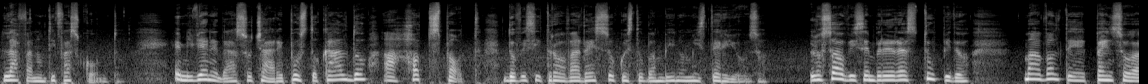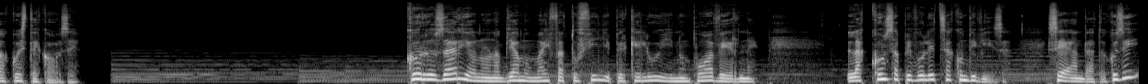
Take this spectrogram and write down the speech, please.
l'AFA non ti fa sconto. E mi viene da associare Posto Caldo a Hotspot, dove si trova adesso questo bambino misterioso. Lo so, vi sembrerà stupido, ma a volte penso a queste cose. Con Rosario non abbiamo mai fatto figli perché lui non può averne. La consapevolezza condivisa. Se è andata così,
